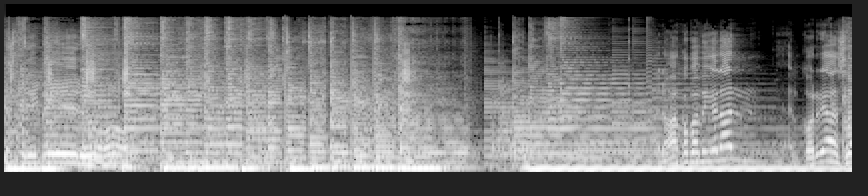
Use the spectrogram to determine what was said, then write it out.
es primero. Ahí nomás, compa Miguelón, el correazo.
